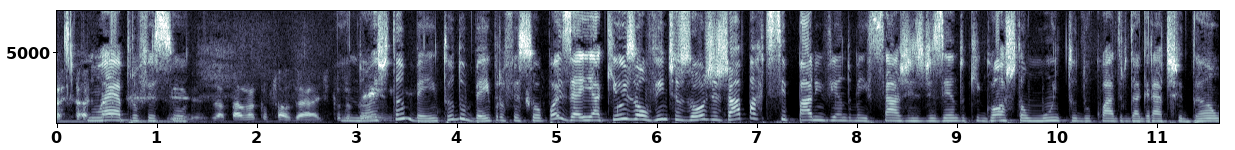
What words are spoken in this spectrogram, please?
Não é, professor? Já estava com saudade, tudo e bem? Nós também, tudo bem, professor. Pois é, e aqui os ouvintes hoje já participaram enviando mensagens dizendo que gostam muito do quadro da gratidão,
